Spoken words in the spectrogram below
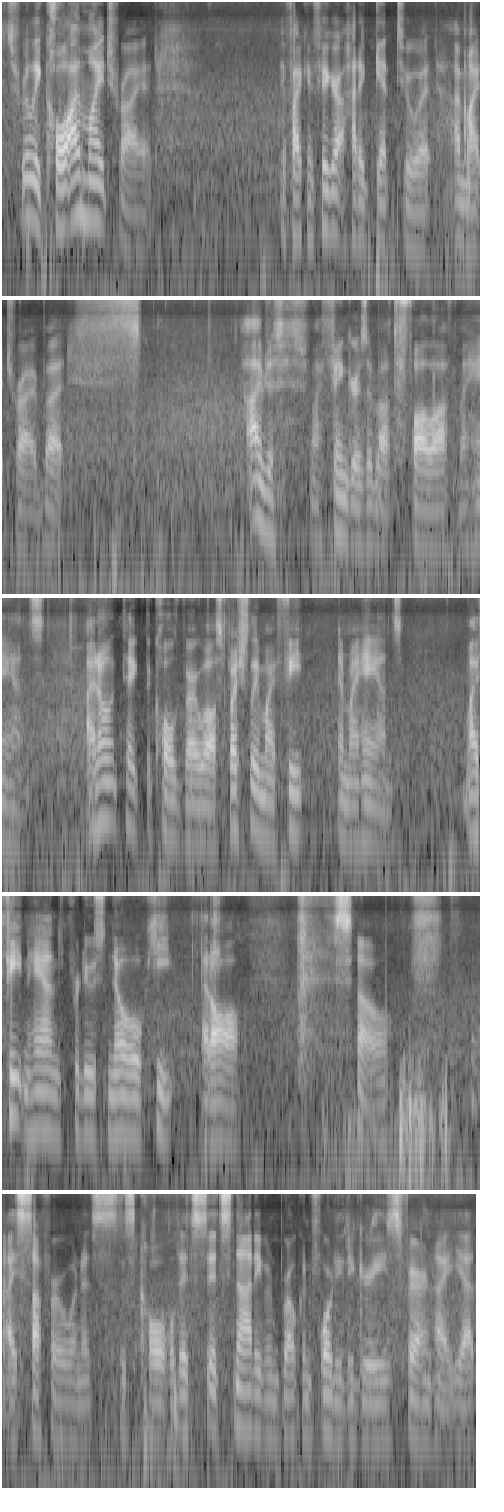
it's really cold. I might try it. If I can figure out how to get to it, I might try, but I'm just my fingers about to fall off my hands. I don't take the cold very well, especially my feet and my hands. My feet and hands produce no heat at all. so I suffer when it's this cold. It's it's not even broken 40 degrees Fahrenheit yet.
